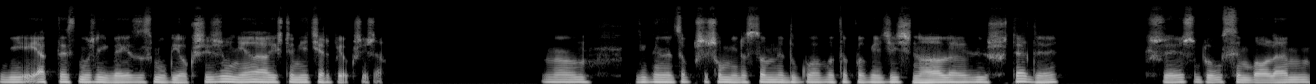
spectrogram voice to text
Mówi, jak to jest możliwe? Jezus mówi o krzyżu, nie, a jeszcze nie cierpi o krzyża. No, jedyne co przyszło mi rozsądne do głowy to powiedzieć, no ale już wtedy krzyż był symbolem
